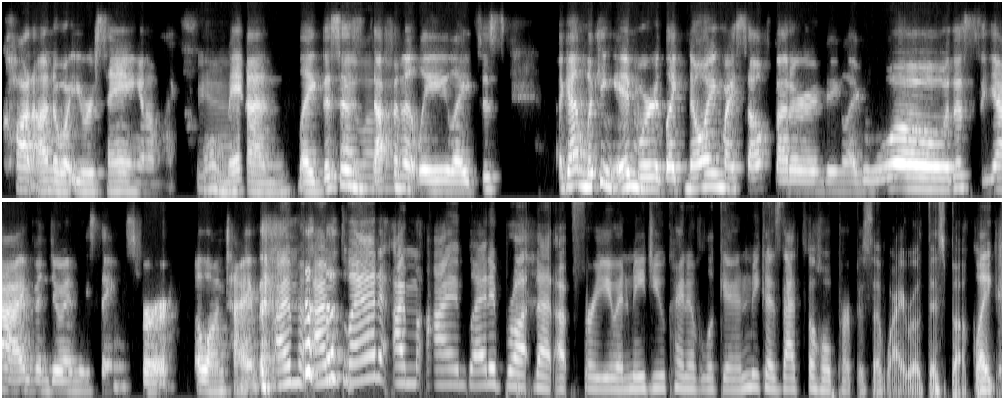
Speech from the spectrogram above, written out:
caught on to what you were saying. And I'm like, oh yeah. man, like this is definitely like just again looking inward, like knowing myself better and being like, whoa, this, yeah, I've been doing these things for a long time. I'm I'm glad I'm I'm glad it brought that up for you and made you kind of look in because that's the whole purpose of why I wrote this book. Like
